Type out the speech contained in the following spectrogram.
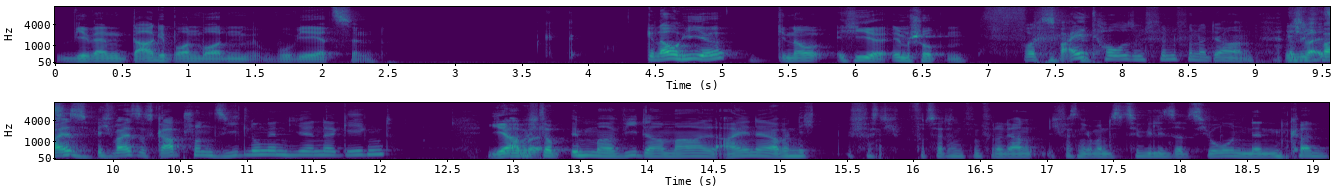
Wir wären da geboren worden, wo wir jetzt sind. Genau hier, Genau hier im Schuppen. vor 2500 Jahren. Also Ich ich, weiß weiß, ich weiß, es gab schon Siedlungen hier in der Gegend, Ja, aber, ich glaube immer wieder mal eine, aber nicht, ich weiß nicht, vor 2500 Jahren, ich weiß nicht, ob man das Zivilisation nennen kann.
